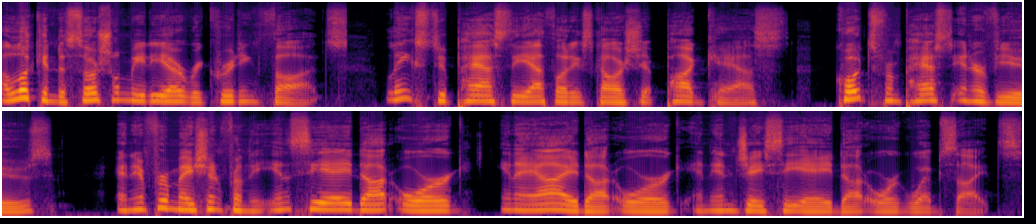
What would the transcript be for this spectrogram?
a look into social media recruiting thoughts, links to past the Athletic Scholarship podcasts, quotes from past interviews, and information from the NCAA.org, NAIA.org, and NJCAA.org websites.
